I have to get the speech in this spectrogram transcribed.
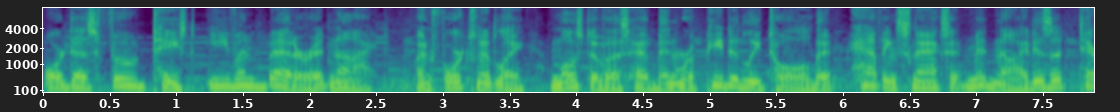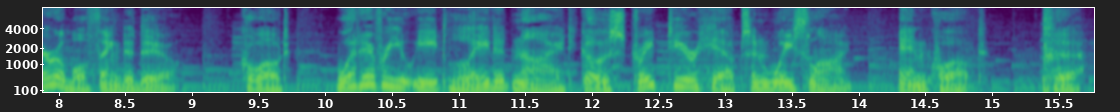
or does food taste even better at night? Unfortunately, most of us have been repeatedly told that having snacks at midnight is a terrible thing to do. Quote, Whatever you eat late at night goes straight to your hips and waistline. End quote. Puh.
